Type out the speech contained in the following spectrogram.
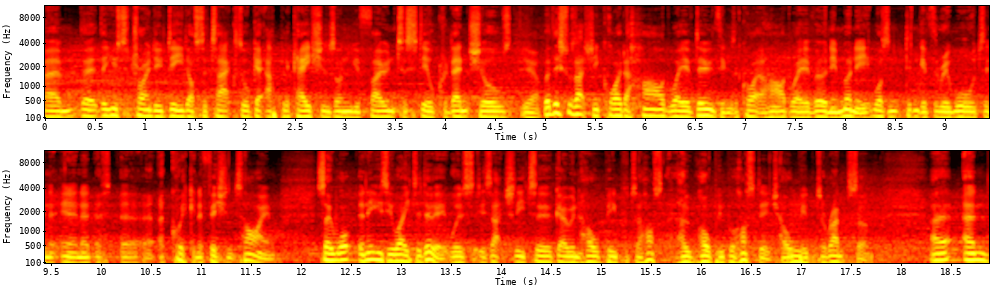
um, they, they used to try and do DDoS attacks or get applications on your phone to steal credentials. Yeah. But this was actually quite a hard way of doing things, quite a hard way of earning money. It wasn't didn't give the rewards in, in a, a, a quick and efficient time. So what an easy way to do it was is actually to go and hold people to host, hold hold people hostage, hold people to ransom. Uh, and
